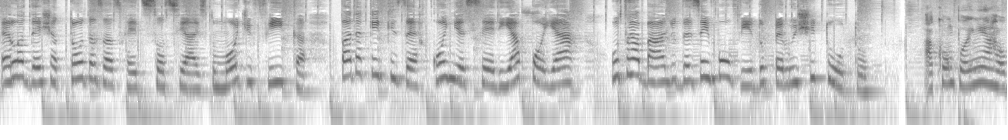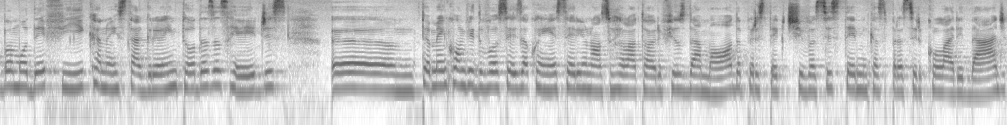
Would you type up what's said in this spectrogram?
ela deixa todas as redes sociais do Modifica para quem quiser conhecer e apoiar o trabalho desenvolvido pelo Instituto. Acompanhe arroba Modefica no Instagram em todas as redes. Um, também convido vocês a conhecerem o nosso relatório Fios da Moda, Perspectivas Sistêmicas para a Circularidade,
